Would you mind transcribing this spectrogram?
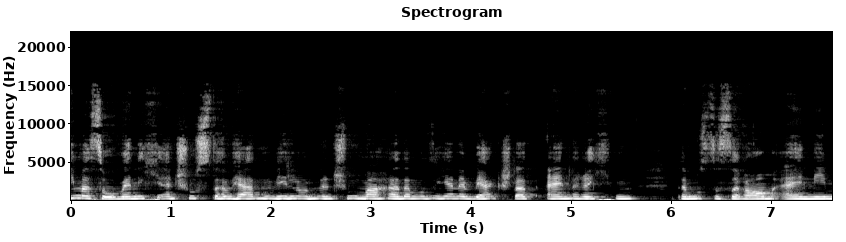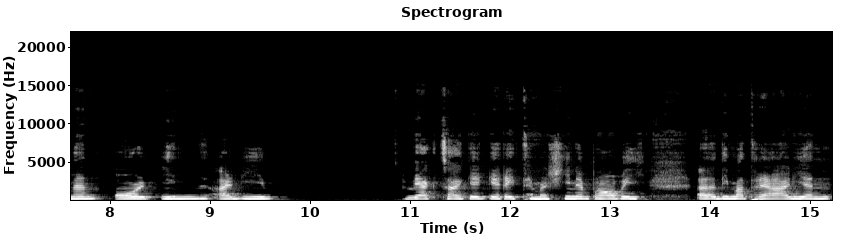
immer so, wenn ich ein Schuster werden will und ein Schuhmacher, dann muss ich eine Werkstatt einrichten da muss das Raum einnehmen, all in, all die Werkzeuge, Geräte, Maschinen brauche ich, äh, die Materialien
